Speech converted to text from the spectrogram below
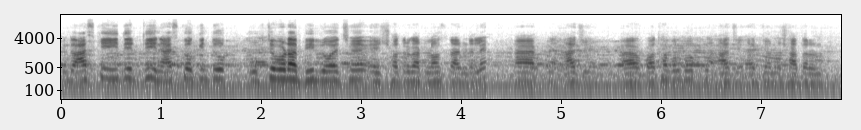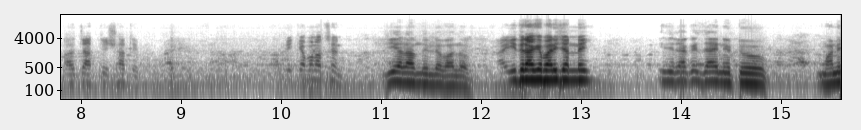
কিন্তু আজকে ঈদের দিন আজকেও কিন্তু উপচে বড়া ভিড় রয়েছে এই সদরঘাট লঞ্চ টার্মিনালে। আজ কথা বলব আজ একজন সাধারণ যাত্রীর সাথে। আপনি কেমন আছেন? জি আলহামদুলিল্লাহ ভালো। ঈদের আগে বাড়ি যান নাই ঈদের আগে যাইনি একটু মানে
